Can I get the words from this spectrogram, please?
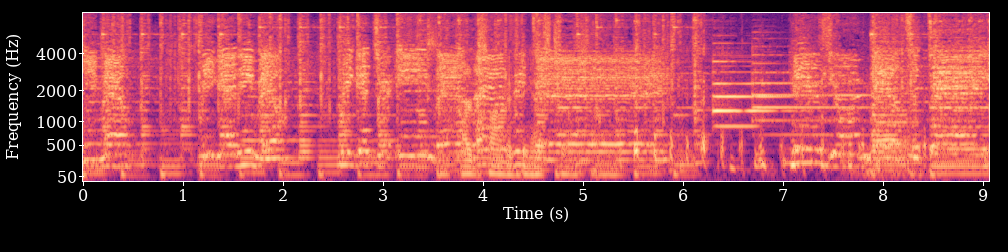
Email. We get email. We get your email Hard song if every he has to. day. Here's your mail today.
